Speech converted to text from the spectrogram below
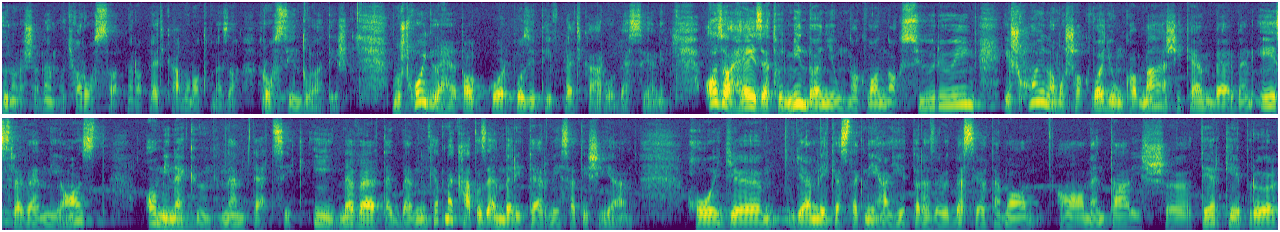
különösen nem, hogyha rosszat, mert a plegykában ott van ez a rossz indulat is. Most hogy lehet akkor pozitív plegykáról beszélni? Az a helyzet, hogy mindannyiunknak vannak szűrőink, és hajlamosak vagyunk a másik emberben észrevenni azt, ami nekünk nem tetszik. Így neveltek bennünket, meg hát az emberi természet is ilyen hogy ugye emlékeztek, néhány héttel ezelőtt beszéltem a, a mentális térképről,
